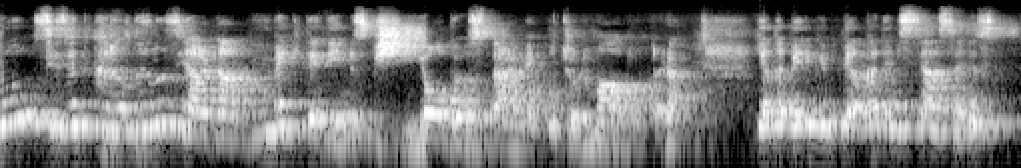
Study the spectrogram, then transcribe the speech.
Bu sizin kırıldığınız yerden büyümek dediğimiz bir şey, yol göstermek bu türlü mağdurlara. Ya da benim gibi bir akademisyenseniz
